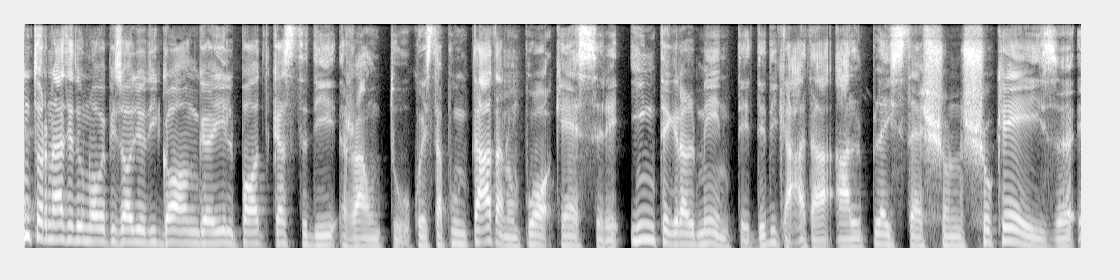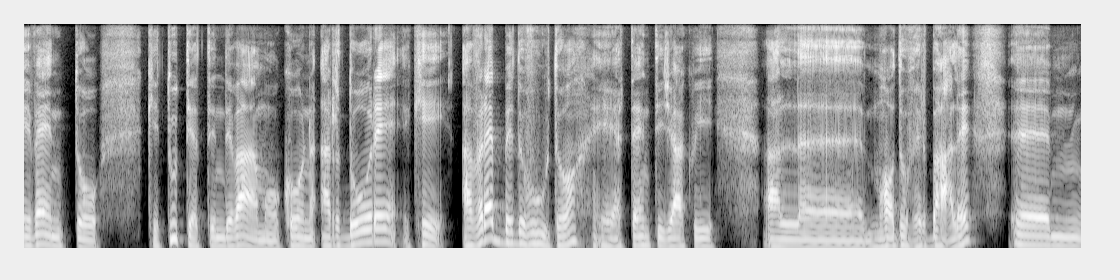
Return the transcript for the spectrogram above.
Bentornati ad un nuovo episodio di Gong, il podcast di Round 2. Questa puntata non può che essere integralmente dedicata al PlayStation Showcase, evento che tutti attendevamo con ardore e che avrebbe dovuto, e attenti già qui al eh, modo verbale, ehm,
